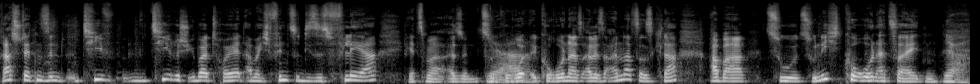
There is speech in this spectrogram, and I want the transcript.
Raststätten sind tief, tierisch überteuert, aber ich finde so dieses Flair, jetzt mal, also zu Ja. Coro- Corona ist alles anders, das ist klar, aber zu, zu Nicht-Corona-Zeiten, Ja.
